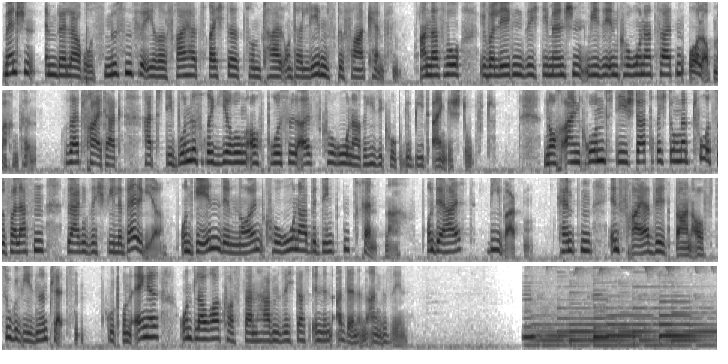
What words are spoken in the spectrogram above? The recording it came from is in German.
Menschen in Belarus müssen für ihre Freiheitsrechte zum Teil unter Lebensgefahr kämpfen. Anderswo überlegen sich die Menschen, wie sie in Corona-Zeiten Urlaub machen können. Seit Freitag hat die Bundesregierung auch Brüssel als Corona-Risikogebiet eingestuft. Noch ein Grund, die Stadt Richtung Natur zu verlassen, sagen sich viele Belgier und gehen dem neuen Corona-bedingten Trend nach. Und der heißt Biwaken. Campen in freier Wildbahn auf zugewiesenen Plätzen. Gudrun Engel und Laura Kostan haben sich das in den Ardennen angesehen.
